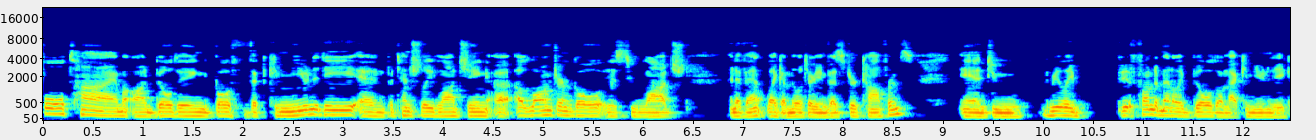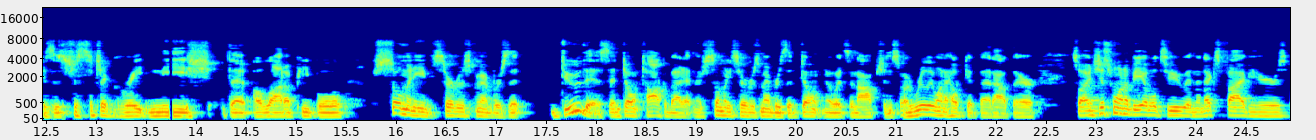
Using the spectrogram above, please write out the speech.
full time on building both the community and potentially launching uh, a, a long term goal is to launch an event like a military investor conference and to really fundamentally build on that community because it's just such a great niche that a lot of people, so many service members that do this and don't talk about it. And there's so many service members that don't know it's an option. So I really want to help get that out there. So I just want to be able to, in the next five years,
